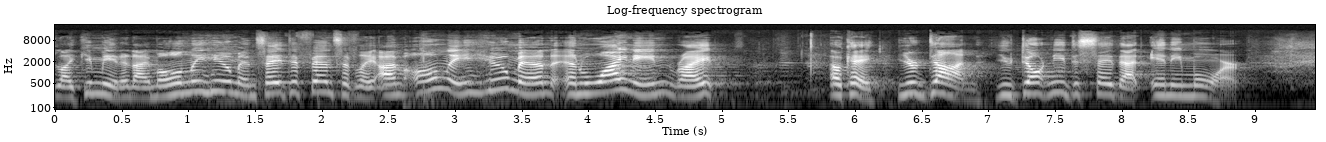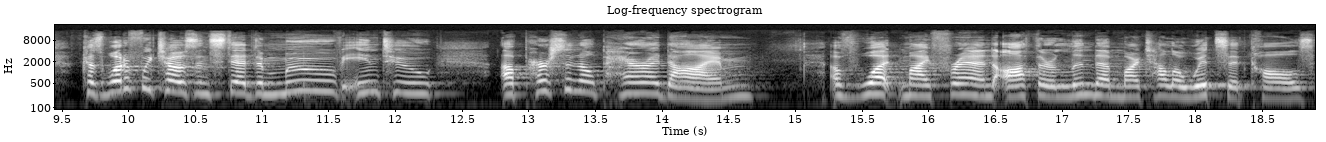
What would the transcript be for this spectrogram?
like you mean it. I'm only human. Say it defensively. I'm only human and whining, right? Okay, you're done. You don't need to say that anymore. Because what if we chose instead to move into a personal paradigm of what my friend, author Linda Martella Whitsett calls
